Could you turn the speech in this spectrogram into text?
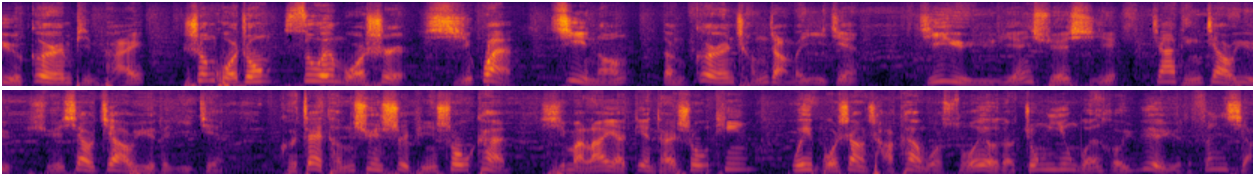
予个人品牌、生活中思维模式、习惯、技能等个人成长的意见；给予语言学习、家庭教育、学校教育的意见。可在腾讯视频收看、喜马拉雅电台收听、微博上查看我所有的中英文和粤语的分享。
